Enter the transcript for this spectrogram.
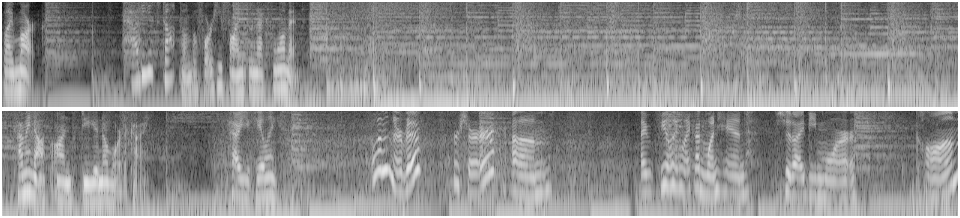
by Mark. How do you stop him before he finds the next woman? Coming up on Do You Know Mordecai? How are you feeling? A little nervous, for sure. Um, I'm feeling like, on one hand, should I be more calm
